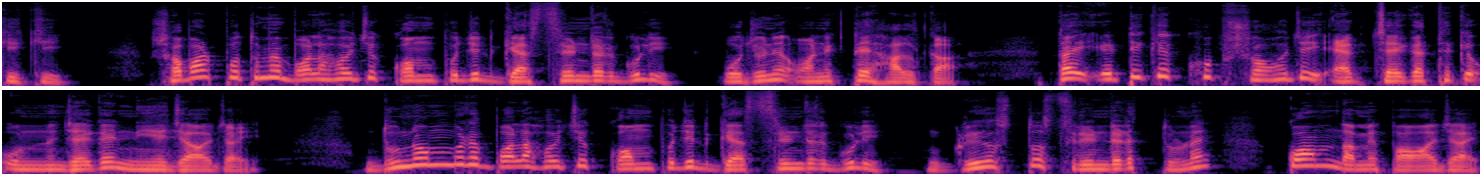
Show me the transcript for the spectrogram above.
কি কি? সবার প্রথমে বলা হয়েছে কম্পোজিট গ্যাস সিলিন্ডারগুলি ওজনে অনেকটাই হালকা, তাই এটিকে খুব সহজেই এক জায়গা থেকে অন্য জায়গায় নিয়ে যাওয়া যায়। দু নম্বরে বলা হয়েছে কম্পোজিট গ্যাস সিলিন্ডারগুলি গৃহস্থ সিলিন্ডারের তুলনায় কম দামে পাওয়া যায়।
